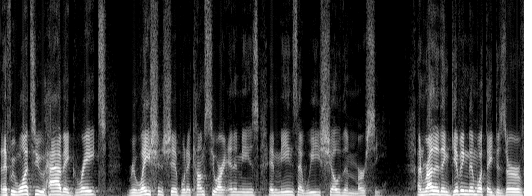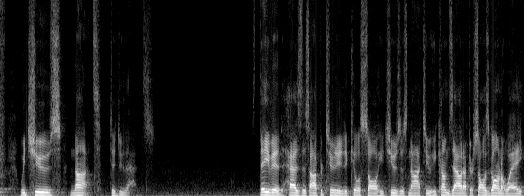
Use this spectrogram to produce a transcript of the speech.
And if we want to have a great relationship when it comes to our enemies, it means that we show them mercy. And rather than giving them what they deserve, we choose not to do that. David has this opportunity to kill Saul. He chooses not to. He comes out after Saul's gone away,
